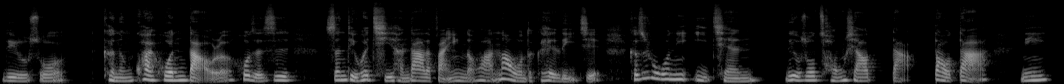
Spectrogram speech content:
例如说可能快昏倒了，或者是身体会起很大的反应的话，那我都可以理解。可是如果你以前，例如说从小打到大，你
